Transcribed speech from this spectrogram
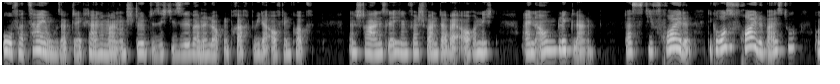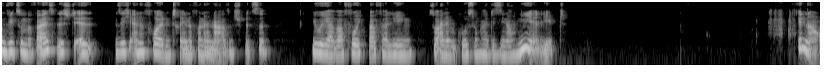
Oh, Verzeihung, sagte der kleine Mann und stülpte sich die silberne Lockenpracht wieder auf den Kopf. Sein strahlendes Lächeln verschwand dabei auch nicht einen Augenblick lang. Das ist die Freude, die große Freude, weißt du? Und wie zum Beweis wischte er sich eine Freudenträne von der Nasenspitze. Julia war furchtbar verlegen. So eine Begrüßung hatte sie noch nie erlebt. Genau,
